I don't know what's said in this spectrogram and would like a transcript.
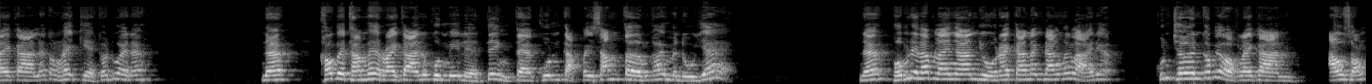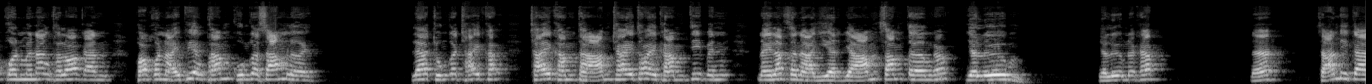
รายการแล้วต้องให้เกียรติเขาด้วยนะ นะเขาไปทำให้รายการของคุณมีเรตติ้งแต่คุณกลับไปซ้ำเติมเขาให้มันดูแย่นะผมได้รับรายงานอยู่รายการดัง ๆ ทั้งหลายเนี่ย คุณเชิญเขาไปออกรายการ เอาสองคนมานั่งทะเลาะกัน พอคนไหนเพียงพ้ำคุณก็ซ้ำเลย แล้วจุงก็ใช้คใช้คำถามใช้ถ้อยคำที่เป็นในลักษณะเหยียดหยามซ้ำเติมครับ อย่าลืม อย่าลืมนะครับ นะสารดีกา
